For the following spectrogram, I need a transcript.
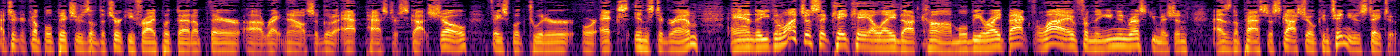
I took a couple pictures of the turkey fry, put that up there uh, right now. So go to at Pastor Scott Show, Facebook, Twitter, or X X, Instagram, and uh, you can watch us at kkla.com. We'll be right back live from the Union Rescue Mission as the Pastor Scott Show continues. Stay tuned.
